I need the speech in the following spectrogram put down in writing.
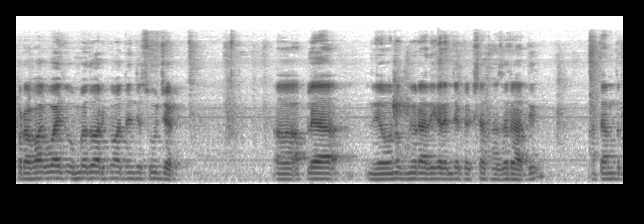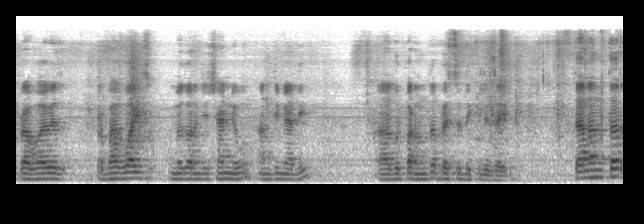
प्रभागवाईज उमेदवार किंवा त्यांचे सूचक आपल्या निवडणूक निर्णय अधिकाऱ्यांच्या कक्षात हजर राहतील. त्यानंतर प्रभावी प्रभागवाईज उमेदवारांची छाननी होऊन अंतिम यादी दुपारनंतर प्रसिद्ध केली जाईल. त्यानंतर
